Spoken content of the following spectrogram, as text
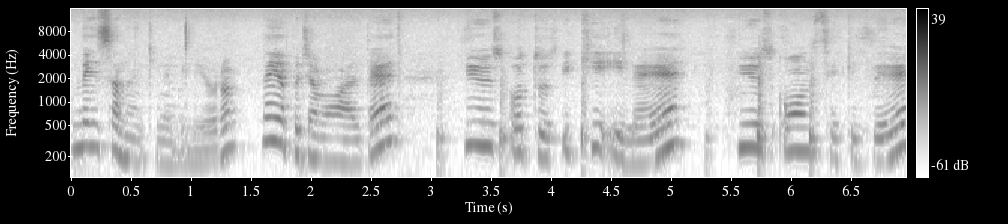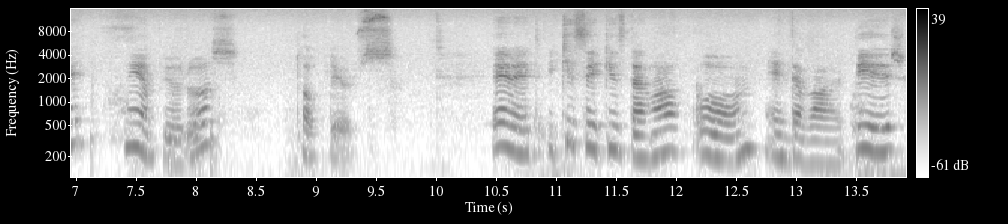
Melisa'nınkini biliyorum. Ne yapacağım o halde? 132 ile 118'i ne yapıyoruz? Topluyoruz. Evet 2 8 daha 10 elde var 1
